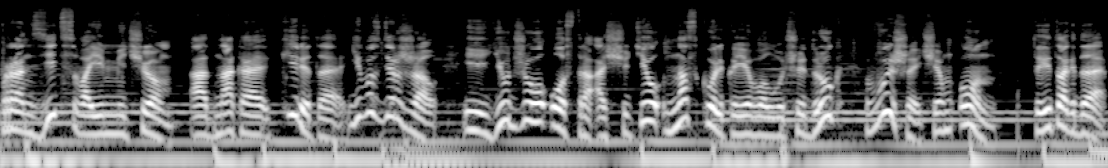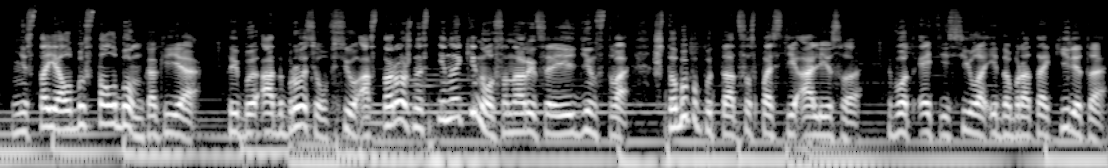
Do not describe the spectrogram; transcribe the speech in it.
пронзить своим мечом. Однако Кирита его сдержал, и Юджио остро ощутил, насколько его лучший друг выше, чем он. «Ты тогда не стоял бы столбом, как я», ты бы отбросил всю осторожность и накинулся на рыцаря единства, чтобы попытаться спасти Алису. Вот эти сила и доброта Кирита,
